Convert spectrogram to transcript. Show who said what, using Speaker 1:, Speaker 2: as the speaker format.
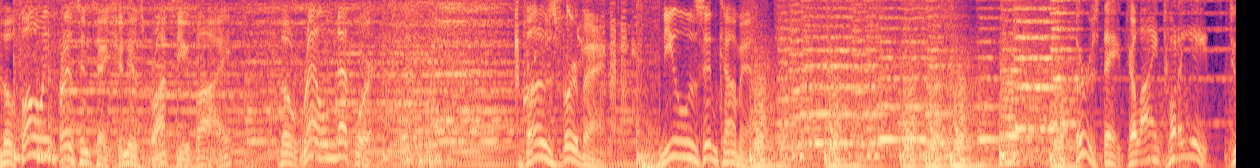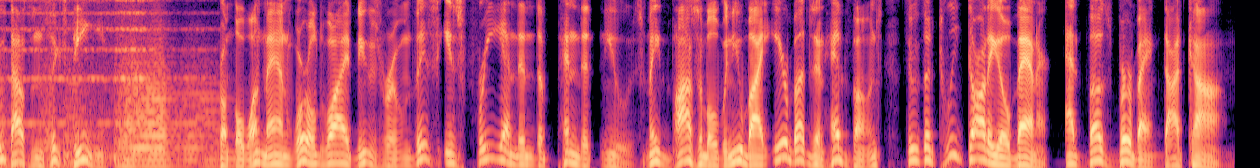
Speaker 1: The following presentation is brought to you by The Realm Network. Buzz Burbank, news and comment.
Speaker 2: Thursday, July 28th, 2016. From the one man worldwide newsroom, this is free and independent news made possible when you buy earbuds and headphones through the tweaked audio banner at buzzburbank.com.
